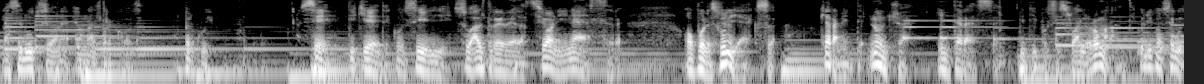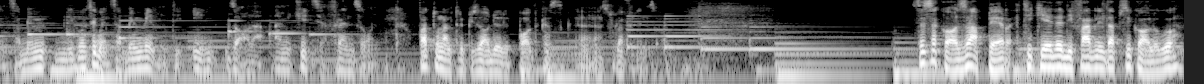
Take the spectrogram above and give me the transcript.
la seduzione è un'altra cosa. Per cui se ti chiede consigli su altre relazioni in essere oppure sugli ex, chiaramente non c'è interesse di tipo sessuale o romantico, di conseguenza, ben, di conseguenza benvenuti in zona amicizia, friend zone. Ho fatto un altro episodio del podcast eh, sulla friend zone. Stessa cosa per ti chiede di farli da psicologo,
